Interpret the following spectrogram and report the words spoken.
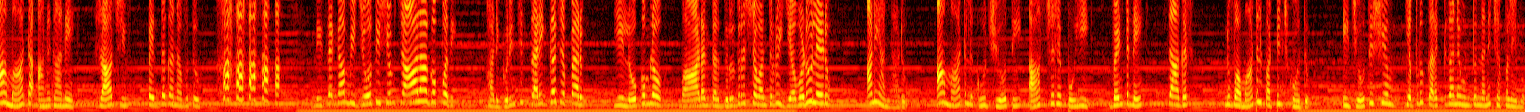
ఆ మాట అనగానే రాజీవ్ పెద్దగా నవ్వుతూ నిజంగా మీ జ్యోతిష్యం చాలా గొప్పది. వాడి గురించి సరిగ్గా చెప్పారు. ఈ లోకంలో వాడంత దురదృష్టవంతుడు ఎవడూ లేడు అని అన్నాడు. ఆ మాటలకు జ్యోతి ఆశ్చర్యపోయి వెంటనే సాగర్ నువ్వు ఆ మాటలు పట్టించుకోవద్దు. ఈ జ్యోతిష్యం ఎప్పుడూ కరెక్ట్గానే ఉంటుందని చెప్పలేము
